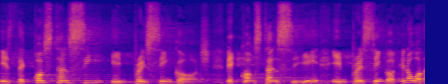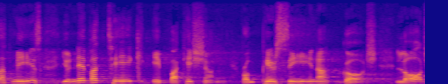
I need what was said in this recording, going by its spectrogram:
is the constancy in praising God. The constancy in praising God. You know what that means? You never take a vacation from praising God. Lord,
